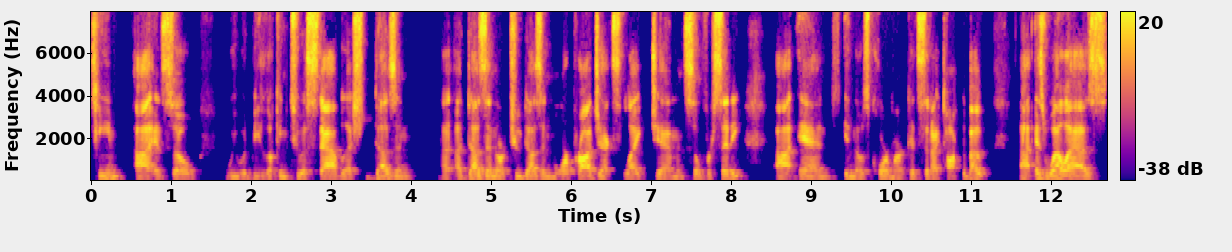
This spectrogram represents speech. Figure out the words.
team. Uh, and so we would be looking to establish dozen, a dozen or two dozen more projects like Gem and Silver City, uh, and in those core markets that I talked about, as well as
